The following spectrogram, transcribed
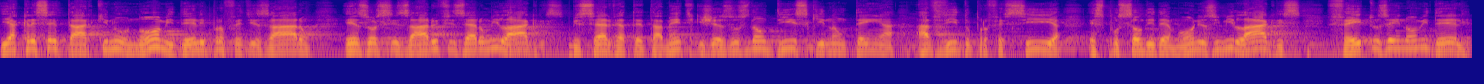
e acrescentar que no nome dele profetizaram, exorcizaram e fizeram milagres. Observe atentamente que Jesus não diz que não tenha havido profecia, expulsão de demônios e milagres feitos em nome dele.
